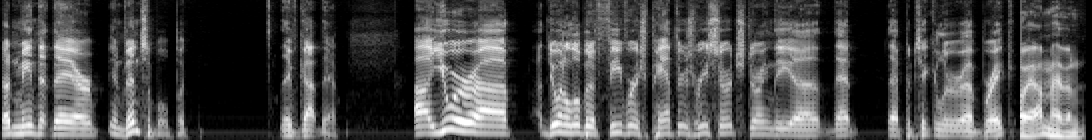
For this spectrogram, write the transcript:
Doesn't mean that they are invincible, but they've got that. Uh, you were uh, doing a little bit of feverish Panthers research during the uh, that that particular uh, break. Oh yeah, I'm having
